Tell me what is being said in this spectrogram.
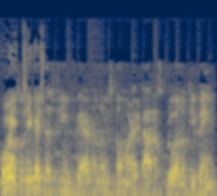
Oi, as diga, Olimpíadas de Inverno não estão marcadas para o ano que vem?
